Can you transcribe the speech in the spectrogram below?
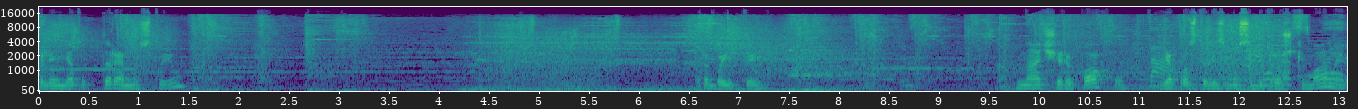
Блін, я тут даремно стою. Треба йти. На черепаху. Я просто візьму собі трошки мани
